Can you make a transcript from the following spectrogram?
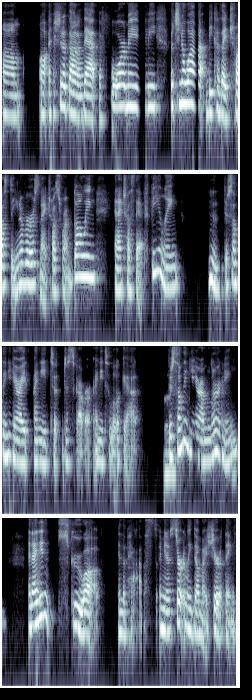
um, well, I should have thought of that before maybe, but you know what? Because I trust the universe and I trust where I'm going and I trust that feeling. Hmm, there's something here I, I need to discover. I need to look at. There's something here I'm learning. And I didn't screw up in the past. I mean, I've certainly done my share of things.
